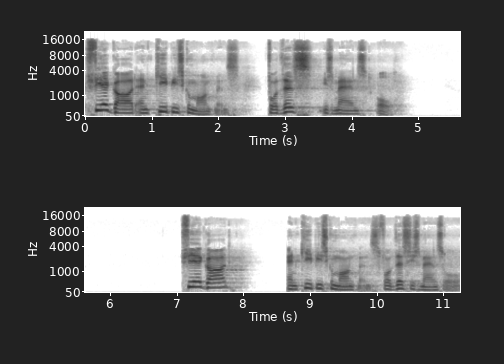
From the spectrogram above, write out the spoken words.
fear God and keep his commandments, for this is man's all. Fear God and keep his commandments, for this is man's all.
